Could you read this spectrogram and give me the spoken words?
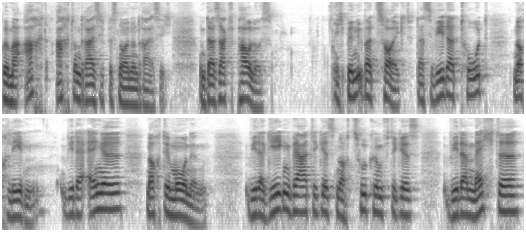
Römer 8, 38 bis 39. Und da sagt Paulus, ich bin überzeugt, dass weder Tod noch Leben, weder Engel noch Dämonen, weder Gegenwärtiges noch Zukünftiges, weder Mächte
